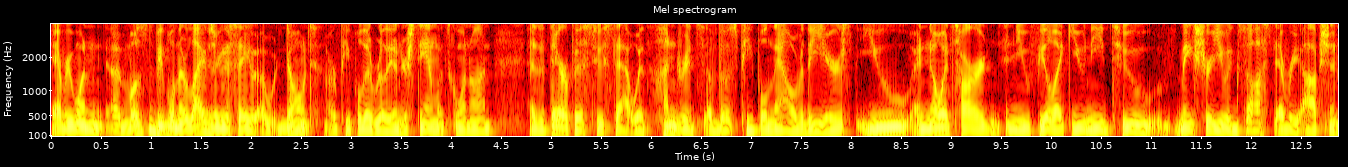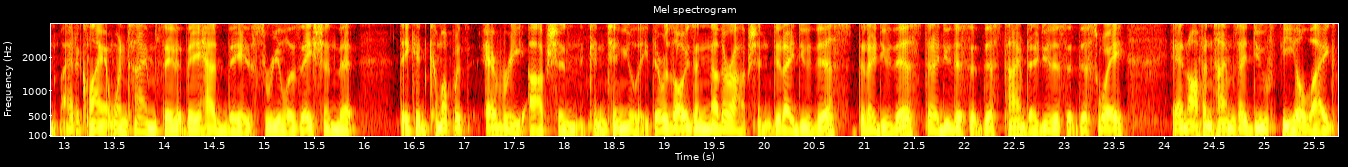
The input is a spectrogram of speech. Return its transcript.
everyone, uh, most of the people in their lives are going to say, oh, don't, or people that really understand what's going on. As a therapist who sat with hundreds of those people now over the years, you know it's hard and you feel like you need to make sure you exhaust every option. I had a client one time say that they had this realization that they could come up with every option continually. There was always another option. Did I do this? Did I do this? Did I do this at this time? Did I do this at this way? And oftentimes I do feel like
